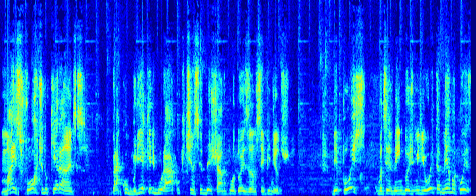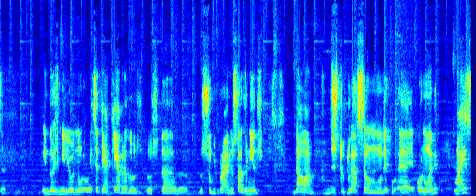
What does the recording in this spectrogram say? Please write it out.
mais forte do que era antes, para cobrir aquele buraco que tinha sido deixado por dois anos sem pedidos. Depois, você vê em 2008 a mesma coisa. Em 2008 você tem a quebra dos, dos, da, do subprime nos Estados Unidos, dá uma desestruturação no mundo é, econômico, mas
